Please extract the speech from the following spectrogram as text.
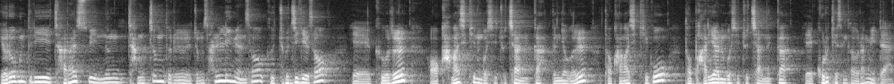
여러분들이 잘할 수 있는 장점들을 좀 살리면서 그 조직에서 예, 그거를 어, 강화시키는 것이 좋지 않을까 능력을 더 강화시키고 더 발휘하는 것이 좋지 않을까 예, 그렇게 생각을 합니다.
